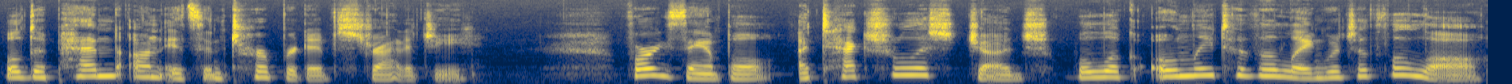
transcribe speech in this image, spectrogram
will depend on its interpretive strategy. For example, a textualist judge will look only to the language of the law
